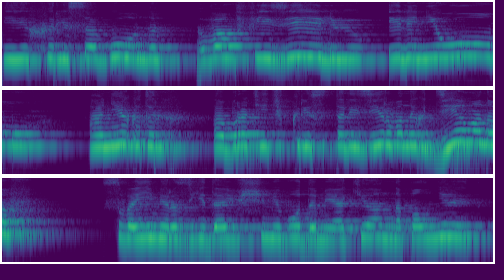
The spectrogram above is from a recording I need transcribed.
и хрисогона, в амфизелию или неому а некоторых обратить в кристаллизированных демонов. Своими разъедающими водами океан наполняет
